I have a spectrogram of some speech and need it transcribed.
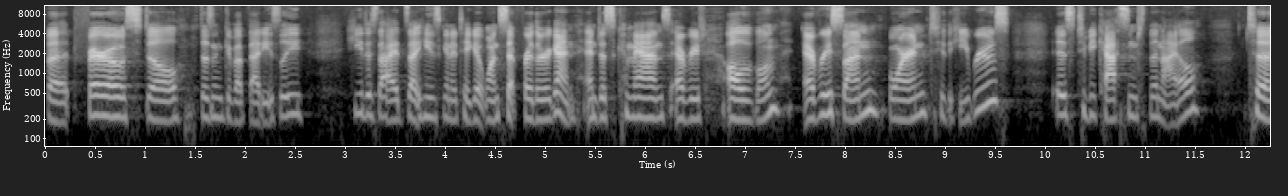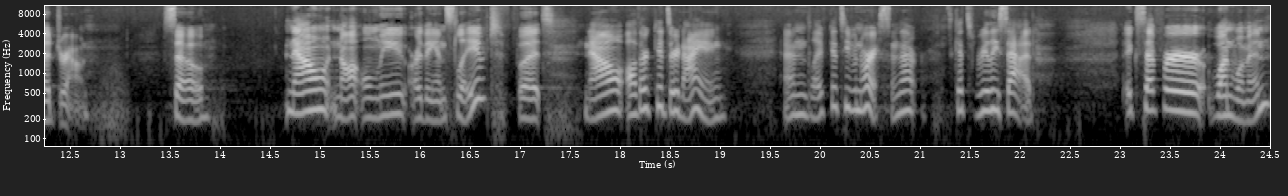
But Pharaoh still doesn't give up that easily. He decides that he's going to take it one step further again and just commands every all of them every son born to the hebrews is to be cast into the nile to drown. So now not only are they enslaved but now all their kids are dying and life gets even worse and that gets really sad. Except for one woman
